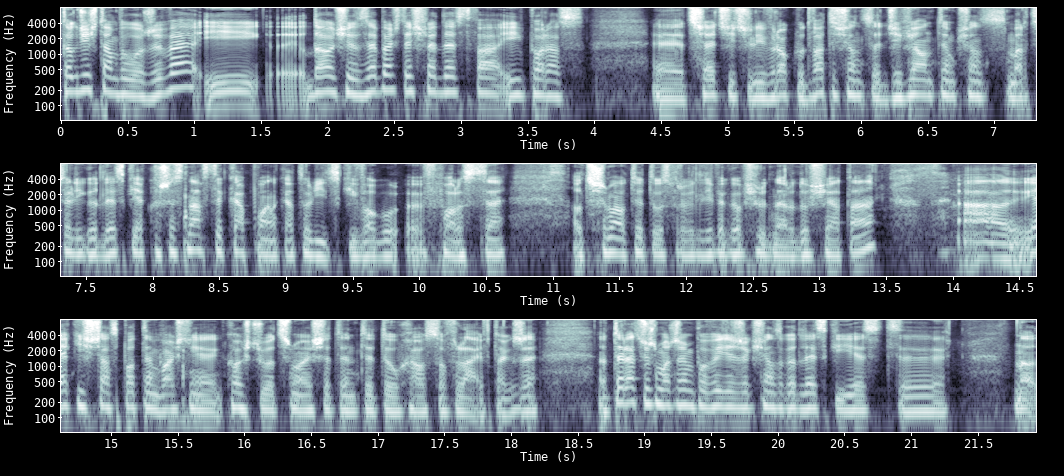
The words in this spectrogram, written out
to gdzieś tam było żywe i udało się zebrać te świadectwa i po raz trzeci, czyli w roku 2009 ksiądz Marceli Godlecki jako szesnasty kapłan katolicki w, ogóle, w Polsce otrzymał tytuł Sprawiedliwego wśród Narodów Świata, a jakiś czas potem właśnie Kościół otrzymał jeszcze ten tytuł House of Life. Także no teraz już możemy powiedzieć, że ksiądz Godlecki jest e, no,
